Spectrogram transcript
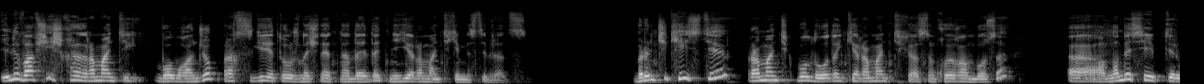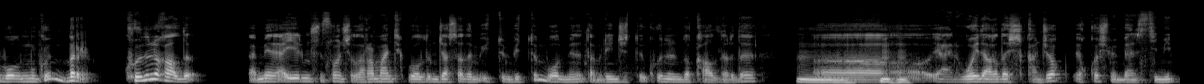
или вообще ешқашан романтик болған жоқ бірақ сізге это уже начинает надоедать неге романтик емес деп жатсыз бірінші кейсте романтик болды одан кейін романтикасын қойған болса ә, мынандай себептер болуы мүмкін. Бір көңілі қалды. Ә, мен әйелім үшін соншалық романтик болдым жасадым үйттім бүйттім ол мені там ренжітті көңілімді қалдырды. Ыыы яғни ойдағыдай шыққан жоқ. Е қойшы мен бәрін істемеймін.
